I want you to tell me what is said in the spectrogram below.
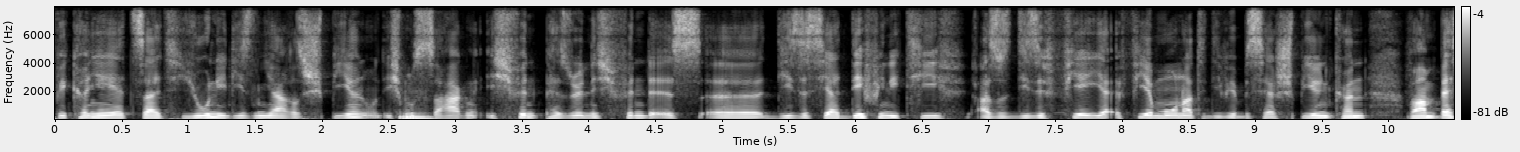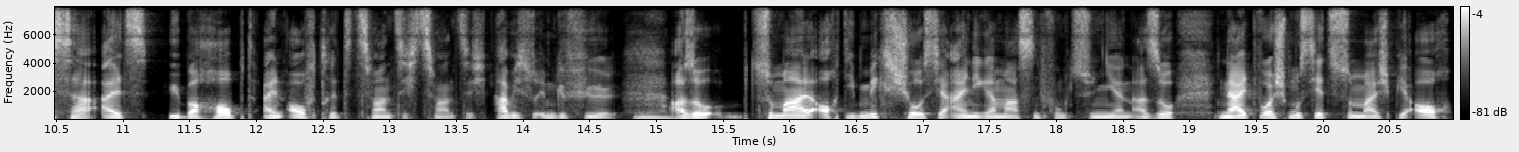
wir können ja jetzt seit Juni diesen Jahres spielen und ich Mhm. muss sagen, ich finde persönlich finde es äh, dieses Jahr definitiv, also diese vier, vier Monate, die wir bisher spielen können, waren besser als überhaupt ein Auftritt 2020. Habe ich so im Gefühl. Also zumal auch die Mix-Shows ja einigermaßen funktionieren. Also Nightwatch muss jetzt zum Beispiel auch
